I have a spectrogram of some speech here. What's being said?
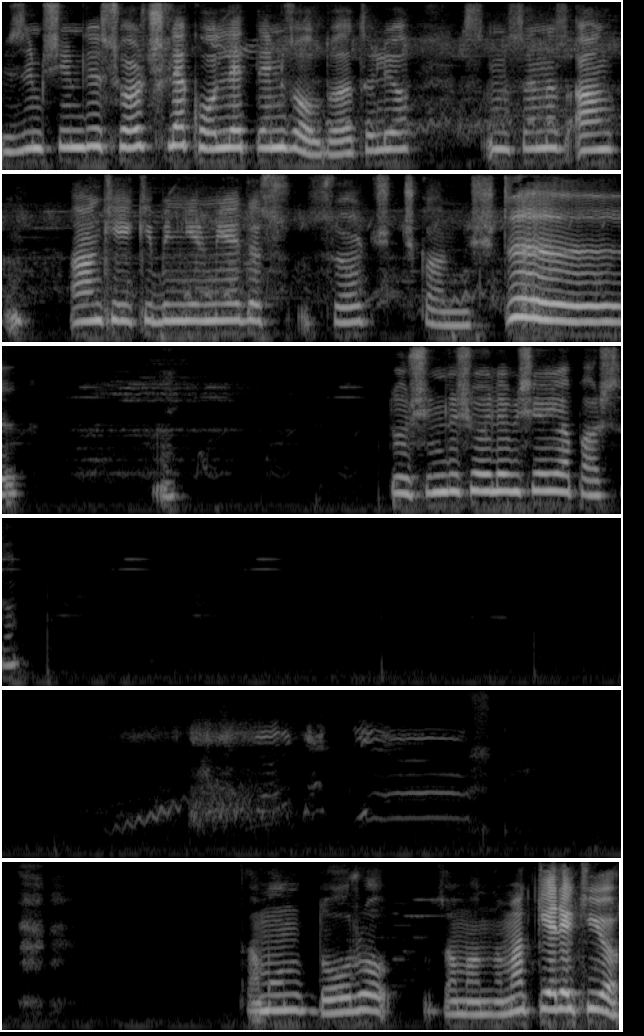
Bizim şimdi Search ile Colette'lerimiz oldu. Hatırlıyorsanız An- Anki 2020'ye de S- Search çıkarmıştı. Dur şimdi şöyle bir şey yaparsın. Tam onu doğru zamanlamak gerekiyor.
